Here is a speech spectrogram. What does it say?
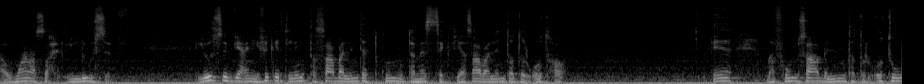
أو بمعنى صح elusive. elusive يعني فكرة اللي أنت صعبة اللي أنت تكون متمسك فيها صعبة اللي أنت تلقطها. ده مفهوم صعب اللي أنت تلقطه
